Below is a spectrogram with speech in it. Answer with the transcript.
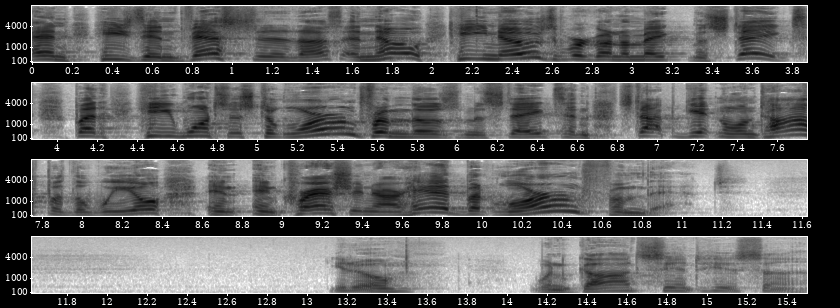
And he's invested in us, and no, he knows we're going to make mistakes, but he wants us to learn from those mistakes and stop getting on top of the wheel and, and crashing our head, but learn from that. You know, when God sent his son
